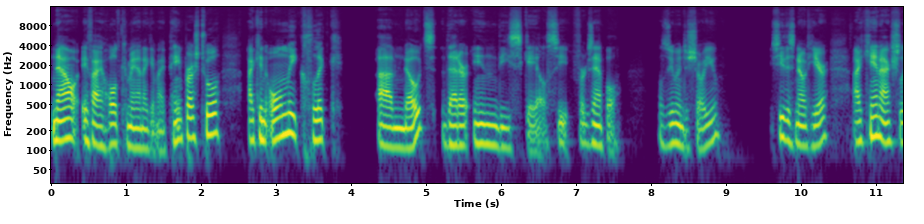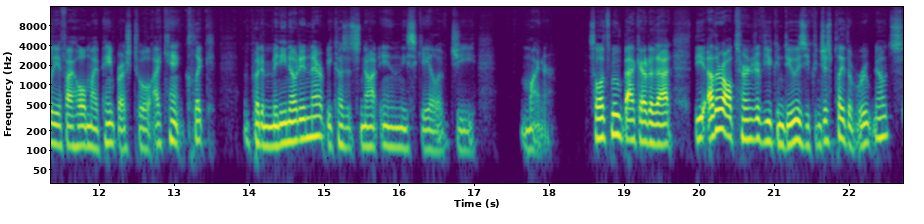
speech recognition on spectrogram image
now if I hold command, I get my paintbrush tool. I can only click um, notes that are in the scale. See, for example, I'll zoom in to show you. You see this note here? I can't actually, if I hold my paintbrush tool, I can't click and put a MIDI note in there because it's not in the scale of G minor. So let's move back out of that. The other alternative you can do is you can just play the root notes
